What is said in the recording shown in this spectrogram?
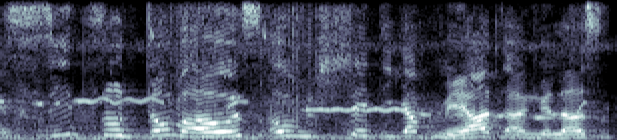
Es sieht so dumm aus. Oh shit, ich hab ein Herd angelassen.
